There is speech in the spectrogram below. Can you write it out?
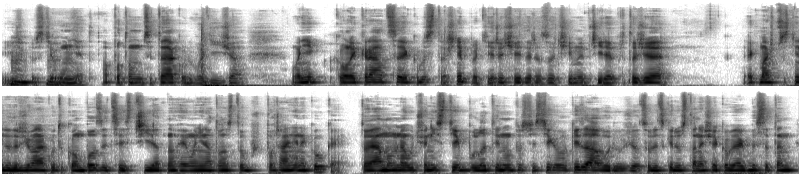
víš, hmm. prostě hmm. umět a potom si to nějak odvodíš a oni kolikrát se jakoby strašně protiřečí ty rozhodčí mi přijde, protože jak máš přesně dodržovat nějakou tu kompozici, střídat nohy, oni na to, to už pořádně nekoukají. To já mám naučený z těch bulletinů, prostě z těch velkých závodů, že jo, co vždycky dostaneš, jakoby, jak by se ten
